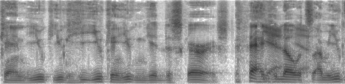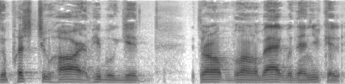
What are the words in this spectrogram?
can you you you can you can get discouraged. As Yeah, you know, yeah. it's I mean you can push too hard and people get thrown blown back, but then you could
